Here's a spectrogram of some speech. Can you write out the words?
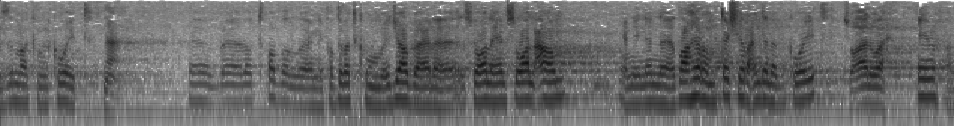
زملائك من الكويت. نعم. لو تفضل يعني فضيلتكم إجابة على سؤالين يعني سؤال عام. يعني لأن ظاهرة منتشرة عندنا بالكويت. سؤال واحد. اي مثلا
